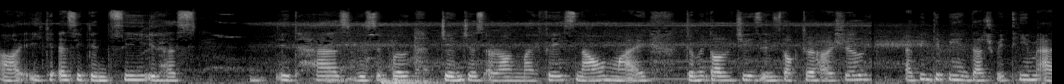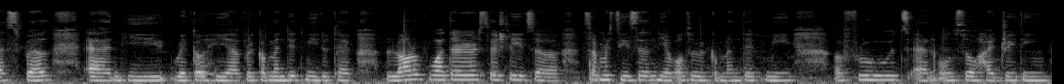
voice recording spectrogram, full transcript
uh, as you can see it has it has visible changes around my face now. My dermatologist is dr harshal I've been keeping in touch with him as well and he he have recommended me to take a lot of water especially it's a summer season. He have also recommended me uh, fruits and also hydrating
